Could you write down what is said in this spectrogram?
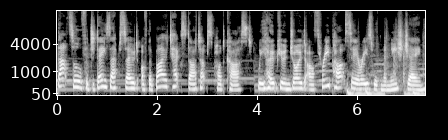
That's all for today's episode of the Biotech Startups podcast. We hope you enjoyed our three part series with Maneesh Jain.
